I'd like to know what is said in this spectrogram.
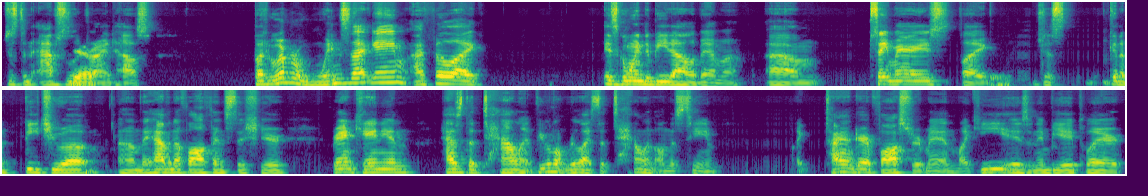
just an absolute yeah. grindhouse. But whoever wins that game, I feel like is going to beat Alabama. Um, St. Mary's, like, just gonna beat you up. Um, they have enough offense this year. Grand Canyon has the talent. People don't realize the talent on this team like Tyon Grant-Foster, man, like he is an NBA player.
